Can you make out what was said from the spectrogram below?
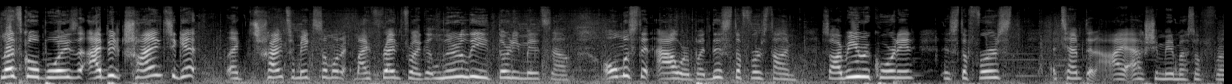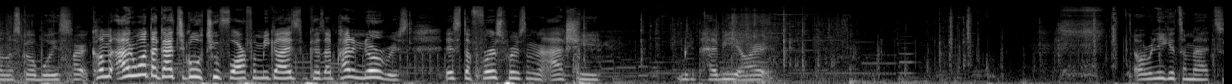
Let's go, boys. I've been trying to get, like, trying to make someone my friend for, like, literally 30 minutes now. Almost an hour, but this is the first time. So I re-recorded. It's the first attempt that I actually made myself a friend. Let's go, boys. All right, come. I don't want that guy to go too far from me, guys, because I'm kind of nervous. It's the first person that actually make it heavy. All right. We need get some mats.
